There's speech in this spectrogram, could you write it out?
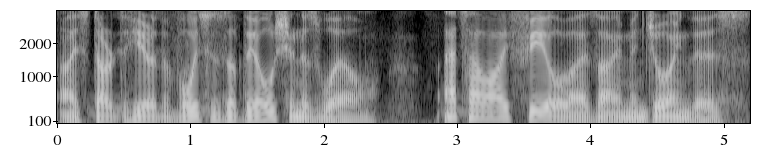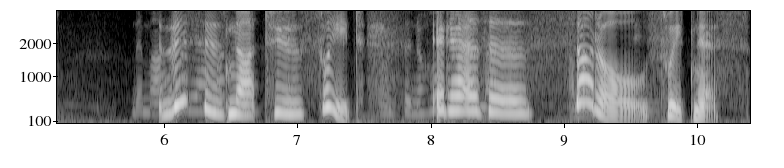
I start to hear the voices of the ocean as well. That's how I feel as I'm enjoying this. This is not too sweet. It has a subtle sweetness.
